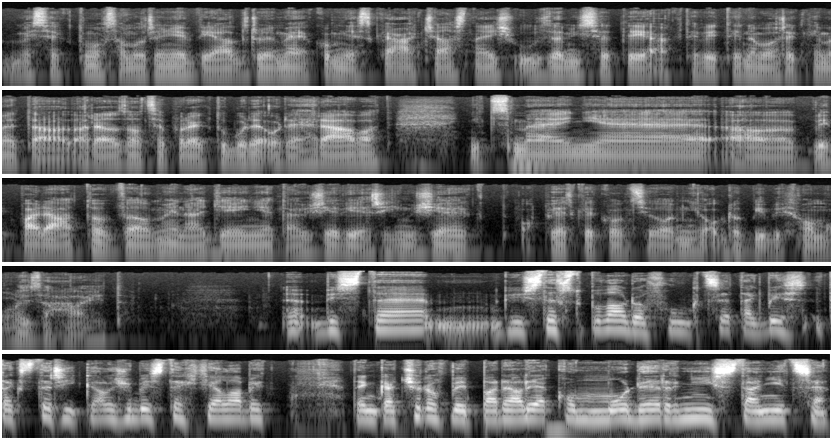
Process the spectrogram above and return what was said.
my se k tomu samozřejmě vyjadřujeme jako městská část, na jejíž území se ty aktivity, nebo řekněme ta realizace projektu bude odehrávat, nicméně vypadá to velmi nadějně, takže věřím, že opět ke konci volebního období bychom mohli zahájit. Vy jste, když jste vstupoval do funkce, tak, by, tak jste říkal, že byste chtěl, aby ten Kačerov vypadal jako moderní stanice.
